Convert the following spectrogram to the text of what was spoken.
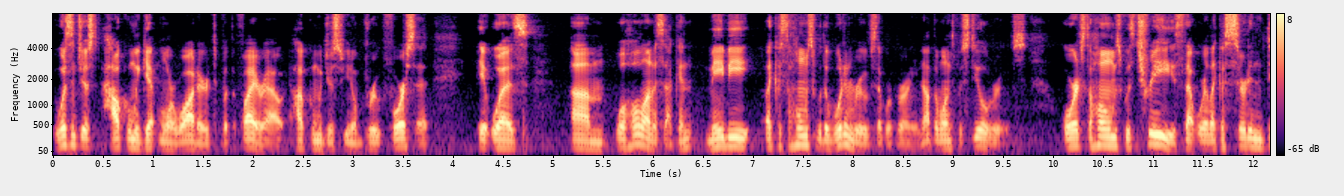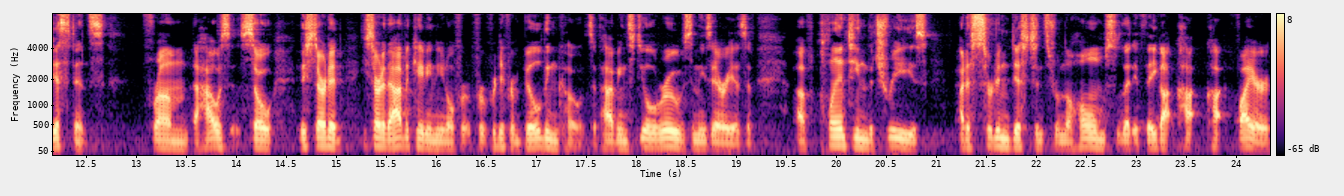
It wasn't just how can we get more water to put the fire out? How can we just you know brute force it? It was um, well, hold on a second. Maybe like it's the homes with the wooden roofs that were burning, not the ones with steel roofs, or it's the homes with trees that were like a certain distance from the houses. So they started he started advocating you know for, for, for different building codes of having steel roofs in these areas of of planting the trees at a certain distance from the home so that if they got caught, caught fire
